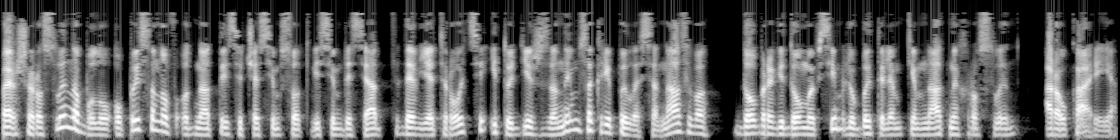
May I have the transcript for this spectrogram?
Перша рослина було описано в 1789 році, і тоді ж за ним закріпилася назва, добре відома всім любителям кімнатних рослин араукарія.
